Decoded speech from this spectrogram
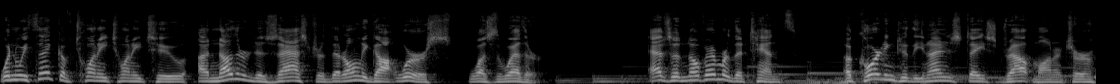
When we think of 2022, another disaster that only got worse was the weather. As of November the 10th, according to the United States Drought Monitor,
